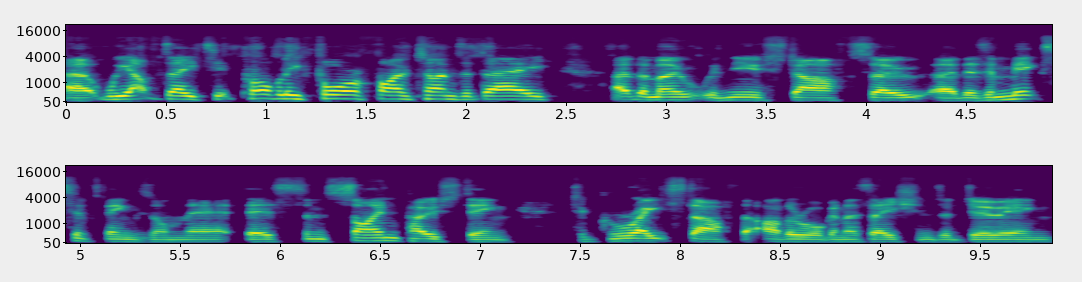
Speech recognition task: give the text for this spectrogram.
Uh, we update it probably four or five times a day at the moment with new stuff. So uh, there's a mix of things on there. There's some signposting to great stuff that other organizations are doing.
